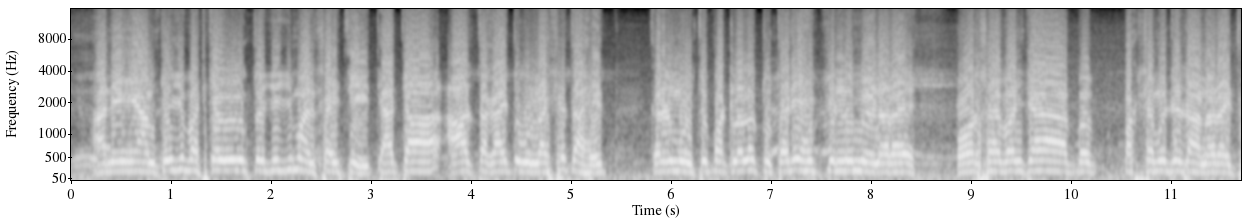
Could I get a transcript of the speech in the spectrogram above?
आणि आमचे जी भटक्या विमुक्ताची जी माणसं आहेत ती त्या त्या आज सगळ्यात उल्हासित आहेत. कारण मोहिते पाटलाला तुतारी हे चिन्ह मिळणार आहे. पवारसाहेबांच्या पक्षामध्ये जाणार आहेत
